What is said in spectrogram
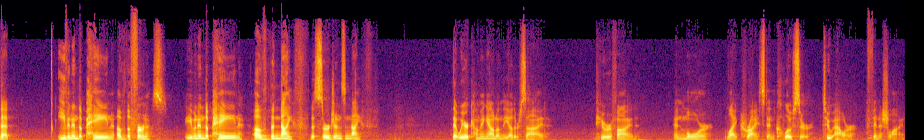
that even in the pain of the furnace, even in the pain of the knife, the surgeon's knife, that we are coming out on the other side, purified and more like Christ and closer to our finish line.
